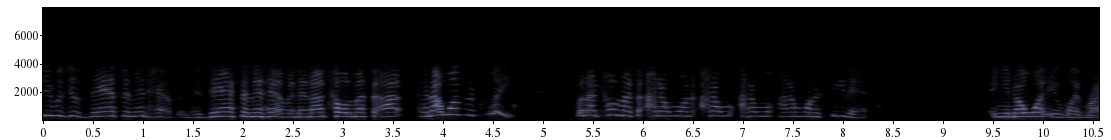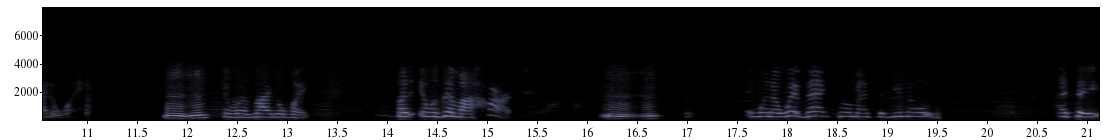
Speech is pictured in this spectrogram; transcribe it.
she was just dancing in heaven and dancing in heaven. And I told him, I said, I and I wasn't asleep, but I told him, I said, I don't want, I don't, I don't, I don't want to see that. And you know what? It went right away. Mhm. It went right away. But it was in my heart. Mhm. And when I went back to him, I said, you know, I say,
